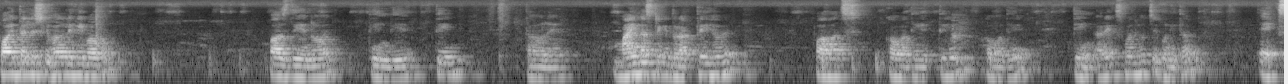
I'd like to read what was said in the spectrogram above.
পঁয়তাল্লিশকে ভাঙলে কি পাবো? পাঁচ দিয়ে নয়, তিন দিয়ে তিন, তাহলে মাইনাসটা কিন্তু রাখতেই হবে। পাঁচ, কমা দিয়ে তিন, কমা দিয়ে তিন। আর এক্স মানে হচ্ছে গণিতা এক্স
